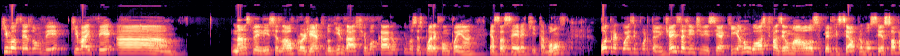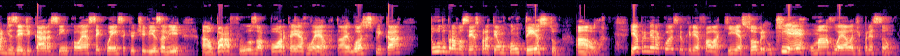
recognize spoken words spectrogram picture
que vocês vão ver que vai ter a nas playlists lá o projeto do guindaste rebocável e vocês podem acompanhar essa série aqui, tá bom? Outra coisa importante, antes da gente iniciar aqui, eu não gosto de fazer uma aula superficial para vocês, só para dizer de cara assim qual é a sequência que utiliza ali ah, o parafuso, a porca e a arruela, tá? Eu gosto de explicar tudo para vocês para ter um contexto à aula. E a primeira coisa que eu queria falar aqui é sobre o que é uma arruela de pressão.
